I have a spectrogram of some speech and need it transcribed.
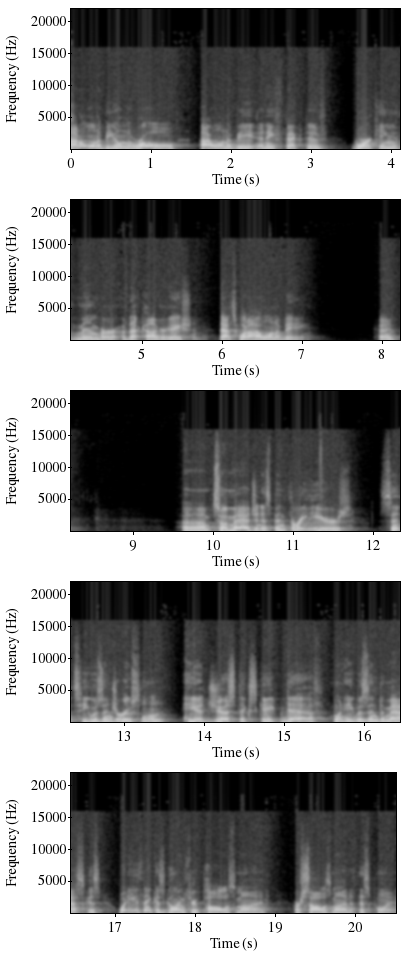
I don't want to be on the roll. I want to be an effective working member of that congregation. That's what I want to be. Okay? Um, so imagine it's been three years since he was in Jerusalem. He had just escaped death when he was in Damascus. What do you think is going through Paul's mind or Saul's mind at this point?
